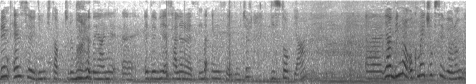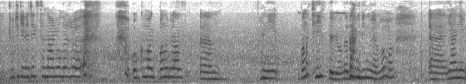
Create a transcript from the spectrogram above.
Benim en sevdiğim kitap türü bu arada yani e, edebi eserler arasında en sevdiğim tür distopya. E, yani bilmiyorum okumayı çok seviyorum. Kötü gelecek senaryoları okumak bana biraz e, hani bana keyif veriyor neden bilmiyorum ama ee, yani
